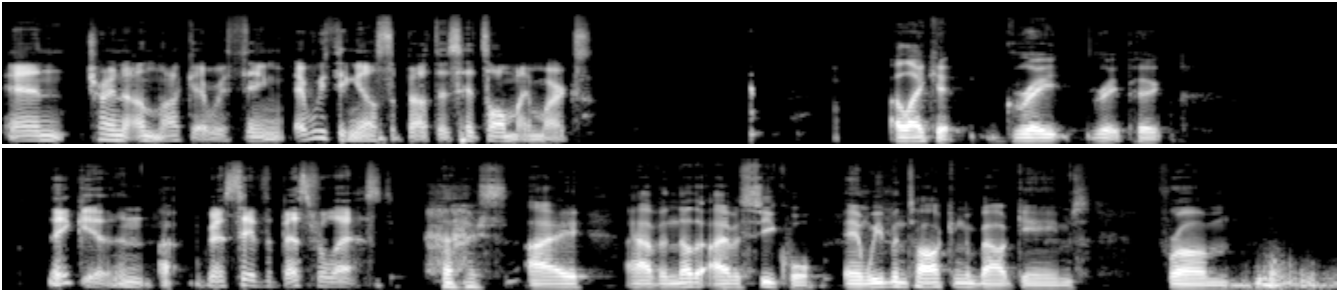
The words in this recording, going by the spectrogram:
and trying to unlock everything. Everything else about this hits all my marks. I like it. Great, great pick. Thank you. And uh, we're going to save the best for last. I I have another I have a sequel and we've been talking about games from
